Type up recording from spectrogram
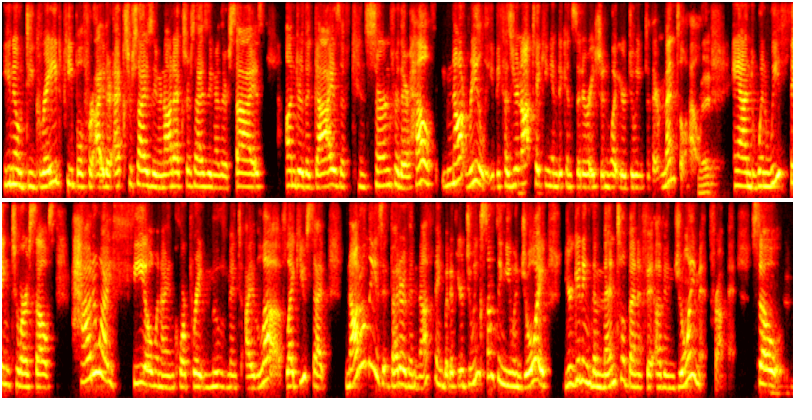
you know degrade people for either exercising or not exercising or their size under the guise of concern for their health. Not really because you're not taking into consideration what you're doing to their mental health. Right. and when we think to ourselves how do i feel when i incorporate movement i love? Like you said not only is it better than nothing but if you're doing something you enjoy you're getting the mental benefit of enjoyment from it. So mm-hmm.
